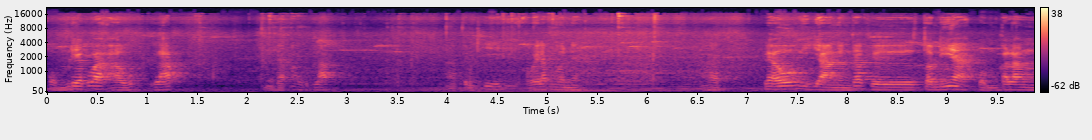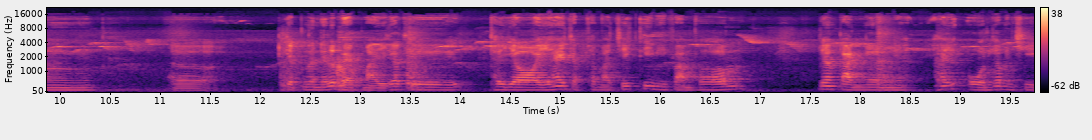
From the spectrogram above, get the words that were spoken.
ผมเรียกว่าเอารับนะครับเอารับ เป็นที่เอาไว้รับเงินเนี่ยนะครับแล้วอีกอย่างหนึ่งก็คือตอนนี้ผมกำลังเเก็บเงินในรูปแบบใหม่ก็คือทยอยให้กับสมาชิกที่มีความพร้อมเรื่องการเงินเนี่ยให้โอนเข้าบัญชี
